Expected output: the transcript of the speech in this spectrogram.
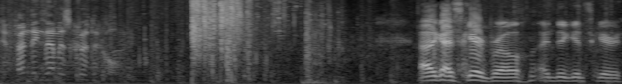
Defending them is critical. I got scared, bro. I did get scared.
